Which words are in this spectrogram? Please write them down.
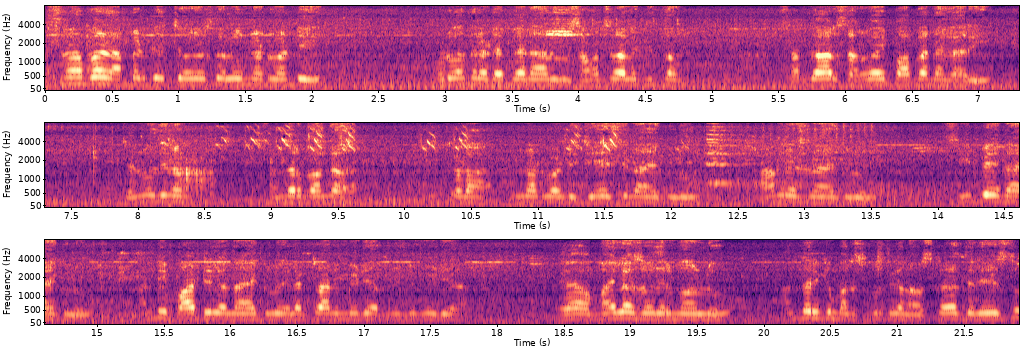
హుస్నాబాద్ అంబేద్కర్ చౌరస్తాలో ఉన్నటువంటి మూడు వందల డెబ్బై నాలుగు సంవత్సరాల క్రితం సర్దార్ సర్వాయి పాపన్న గారి జన్మదినం సందర్భంగా ఇక్కడ ఉన్నటువంటి జేఏసీ నాయకులు కాంగ్రెస్ నాయకులు సిపిఐ నాయకులు అన్ని పార్టీల నాయకులు ఎలక్ట్రానిక్ మీడియా ప్రింట్ మీడియా మహిళా సోదరిమణులు అందరికీ మనస్ఫూర్తిగా నమస్కారాలు తెలియజేస్తూ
